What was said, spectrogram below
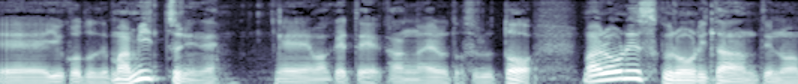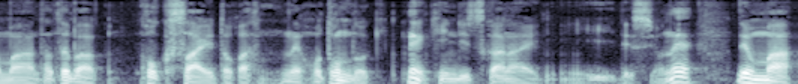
えー、いうことで、まあ、3つにね、えー、分けて考えるとすると、まあ、ローリスク、ローリターンっていうのは、まあ、例えば国債とか、ね、ほとんど、ね、金利つかないですよね。でもまあ、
